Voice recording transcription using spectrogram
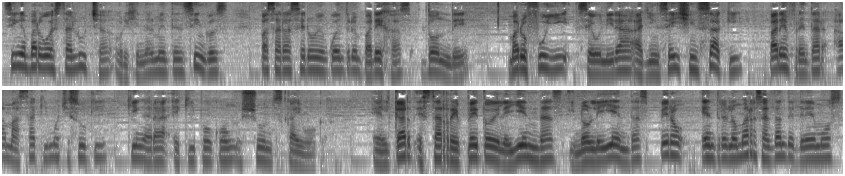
Sin embargo, esta lucha, originalmente en singles, pasará a ser un encuentro en parejas donde Marufuji se unirá a Jinsei Shinsaki para enfrentar a Masaki Mochizuki, quien hará equipo con Shun Skywalker. El card está repleto de leyendas y no leyendas, pero entre lo más resaltante tenemos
